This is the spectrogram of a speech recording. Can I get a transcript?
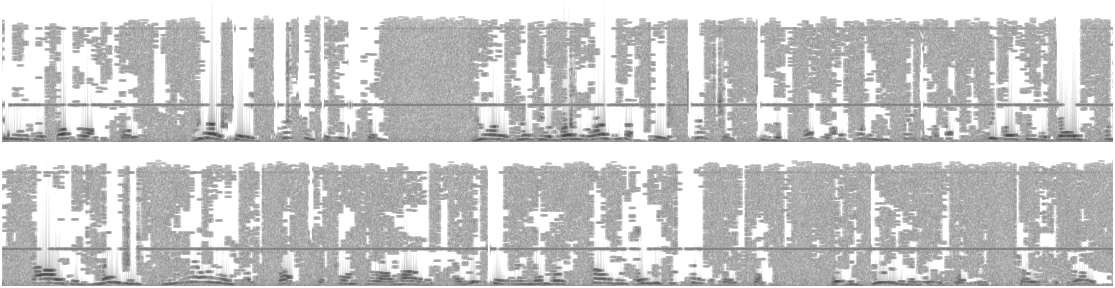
Thing with your thought life, folks. We got to pay attention to this thing. You want to live the abundant life, you got to pay attention to your thought life. What are you thinking about? We go through the day with thousands, maybe millions of thoughts that come through our minds, and we can't remember probably 80% of those thoughts. What we do remember is what we chose to dwell on.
